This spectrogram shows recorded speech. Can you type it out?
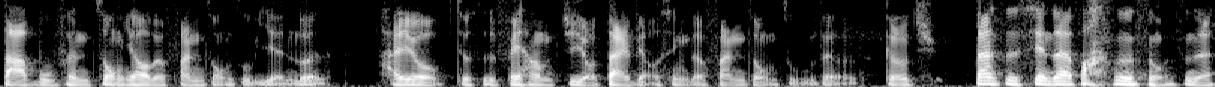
大部分重要的反种族言论，还有就是非常具有代表性的反种族的歌曲。但是现在发生了什么事呢？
